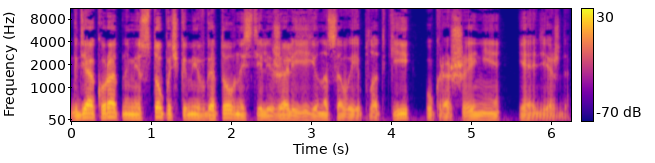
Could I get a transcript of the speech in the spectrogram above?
где аккуратными стопочками в готовности лежали ее носовые платки, украшения и одежда.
